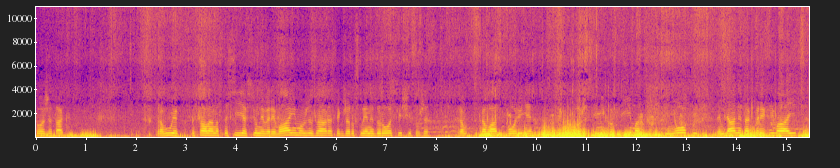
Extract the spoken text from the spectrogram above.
теж так. Траву, як писала Анастасія, всю не вириваємо вже зараз, як вже рослини доросліші, то вже трава створює теж свій мікроклімат, тіньок, земля не так перегрівається.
